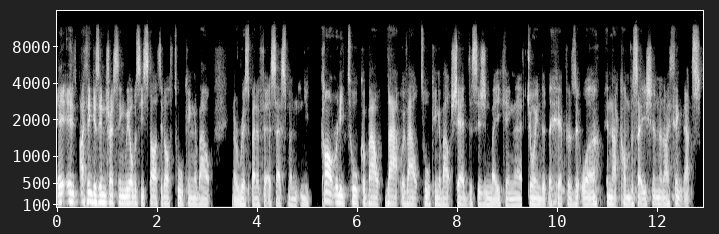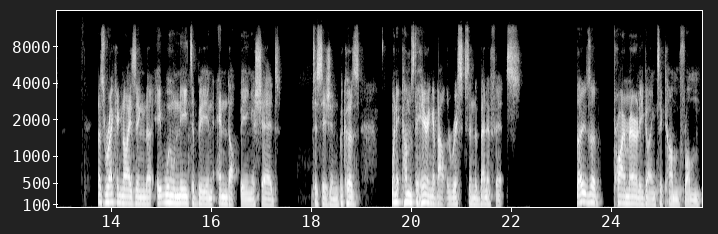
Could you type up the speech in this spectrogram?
it, it, I think is interesting. We obviously started off talking about you know risk benefit assessment, and you can't really talk about that without talking about shared decision making. They're joined at the hip, as it were, in that conversation, and I think that's that's recognizing that it will need to be and end up being a shared decision because when it comes to hearing about the risks and the benefits, those are primarily going to come from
